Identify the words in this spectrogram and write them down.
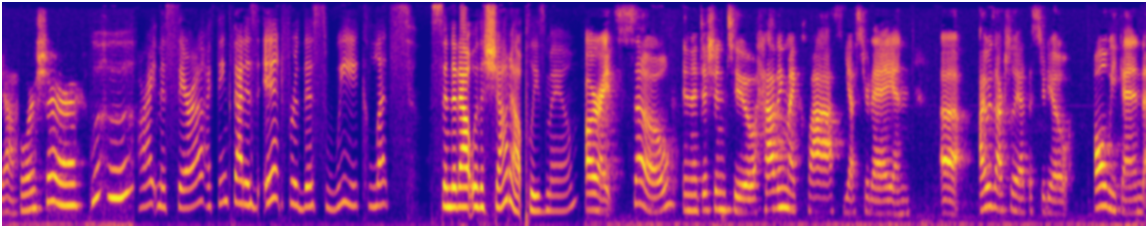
Yeah, for sure. Woohoo! All right, Miss Sarah, I think that is it for this week. Let's send it out with a shout out, please, ma'am. All right, so in addition to having my class yesterday, and uh, I was actually at the studio all weekend. Uh,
